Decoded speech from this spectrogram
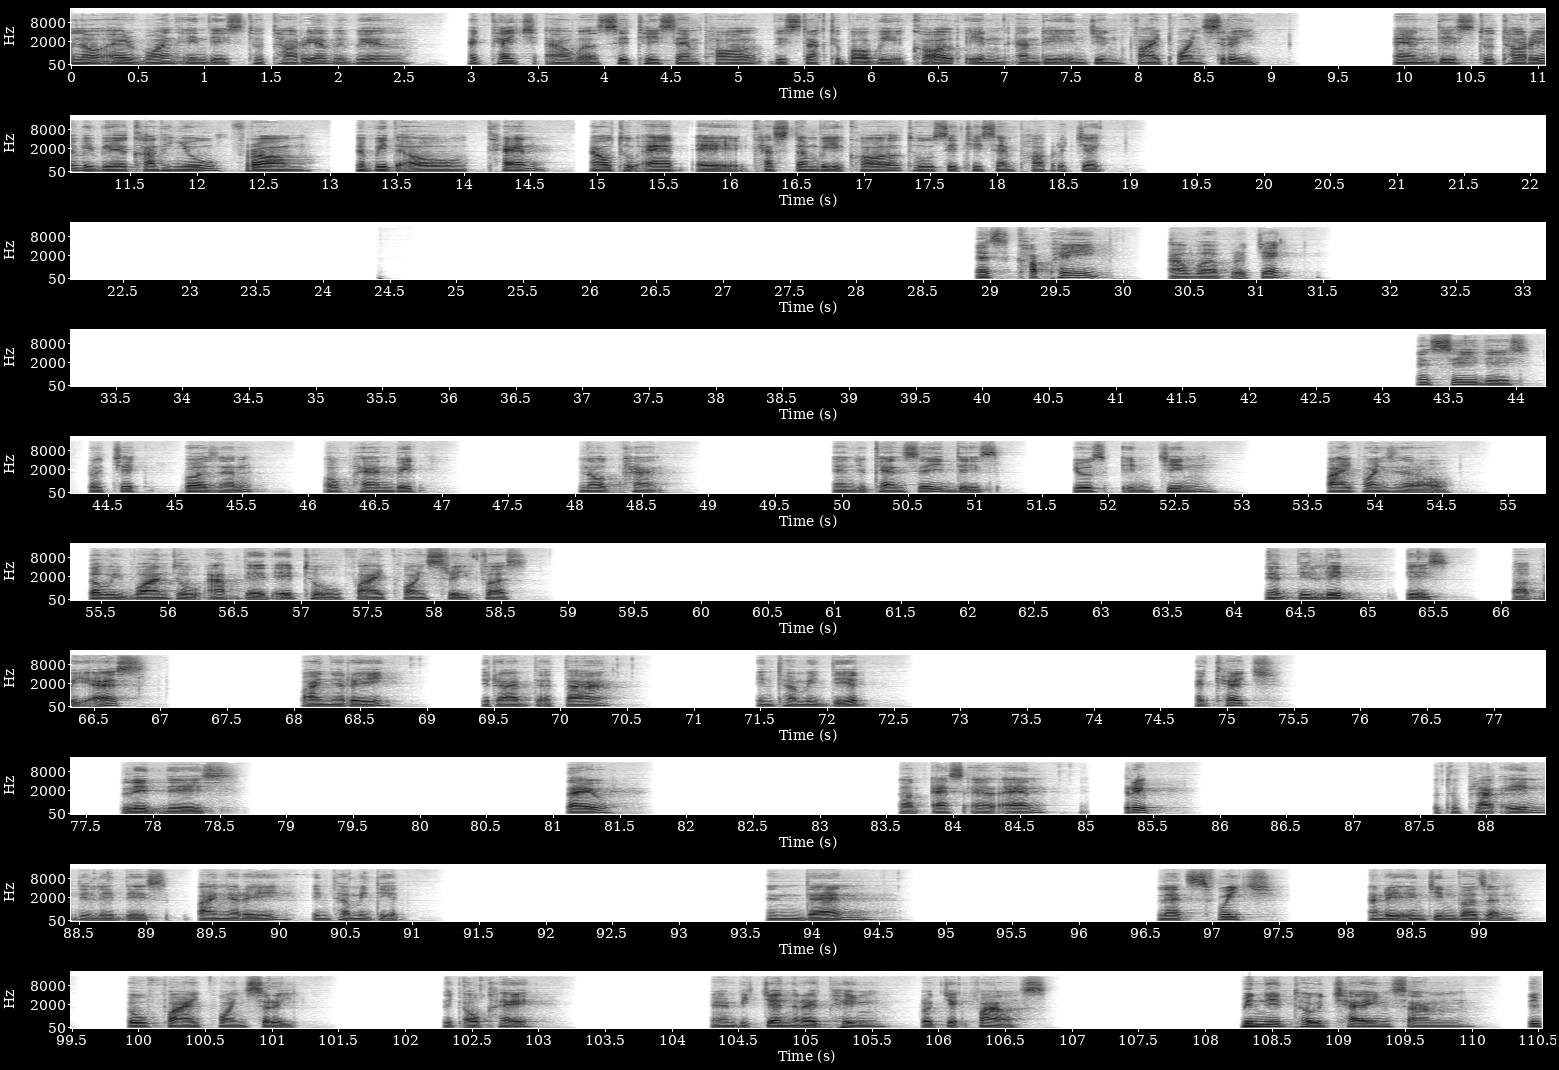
Hello everyone, in this tutorial we will package our city sample destructible vehicle in Unreal Engine 5.3. And this tutorial we will continue from the video 10 how to add a custom vehicle to city sample project. Let's copy our project. Let's see this project version open with notepad. And you can see this use engine 5.0 so we want to update it to 5.3 first Let's delete this .vs binary derived data intermediate package delete this save .sln script to plug in delete this binary intermediate and then let's switch Unreal Engine version to 5.3 click OK. And we generating project files. We need to change some C++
